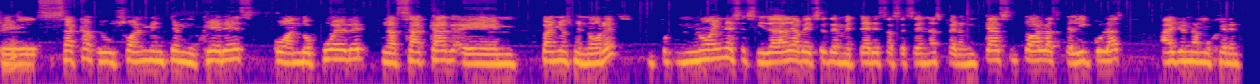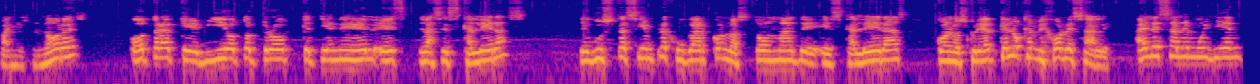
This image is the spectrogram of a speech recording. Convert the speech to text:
Eh, saca usualmente mujeres cuando puede, las saca en paños menores no hay necesidad de a veces de meter esas escenas, pero en casi todas las películas hay una mujer en paños menores. Otra que vi, otro trope que tiene él es las escaleras. Le gusta siempre jugar con las tomas de escaleras, con la oscuridad, que es lo que mejor le sale. A él le sale muy bien.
